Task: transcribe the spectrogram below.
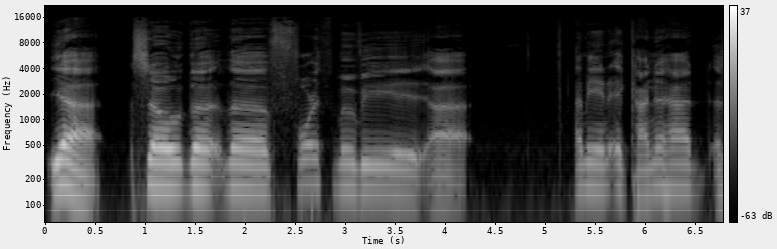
yeah. So the the fourth movie, uh, I mean, it kind of had a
